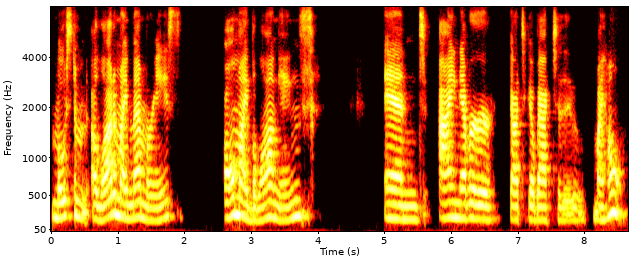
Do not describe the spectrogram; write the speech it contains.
most of a lot of my memories all my belongings and i never got to go back to my home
